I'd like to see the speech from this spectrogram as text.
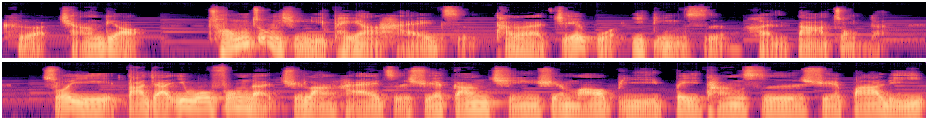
课，强调从众心理培养孩子，它的结果一定是很大众的。所以大家一窝蜂的去让孩子学钢琴、学毛笔、背唐诗、学芭蕾，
